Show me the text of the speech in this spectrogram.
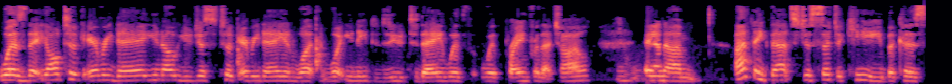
was that y'all took every day, you know, you just took every day and what, what you need to do today with, with praying for that child. Mm-hmm. And, um, I think that's just such a key because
